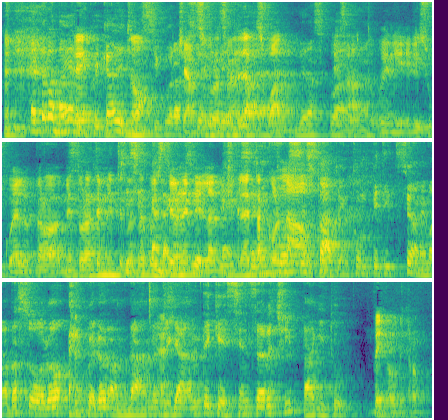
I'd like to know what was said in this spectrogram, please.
Eh, però magari in quei casi c'è no, l'assicurazione, c'è l'assicurazione della, della, squadra. della, squadra. Esatto, quindi lì su quello, però metto mente sì, questa sì, questione così, della bicicletta eh, con l'auto. Se fosse stato in competizione ma da solo, eh, quello era un danno eh, gigante che senza RC paghi tu. Vero, vero.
